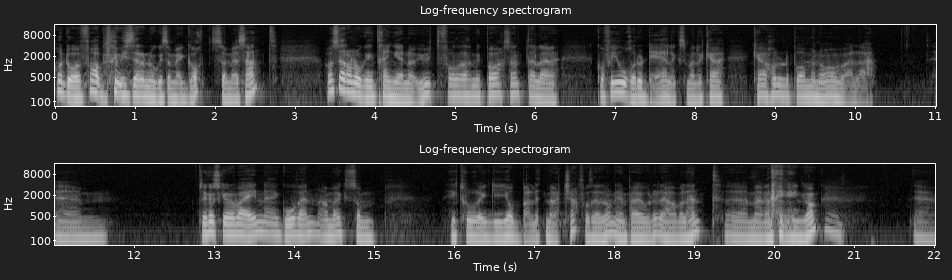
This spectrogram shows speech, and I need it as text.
og da forhåpentligvis er det noe som er godt, som er sant. Og så er det noe jeg trenger en å utfordre meg på. sant? Eller 'Hvorfor gjorde du det?' liksom? Eller hva, hva holder du på med nå?' Eller um, Så jeg husker det var en eh, god venn av meg som jeg tror jeg jobba litt mye, for å si det sånn, i en periode. Det har vel hendt eh, mer enn én gang. Mm. Eh,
